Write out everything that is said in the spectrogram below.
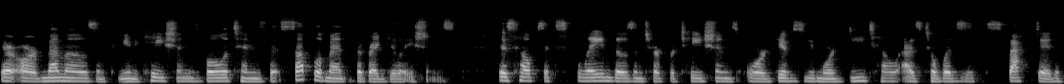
there are memos and communications, bulletins that supplement the regulations. This helps explain those interpretations or gives you more detail as to what is expected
